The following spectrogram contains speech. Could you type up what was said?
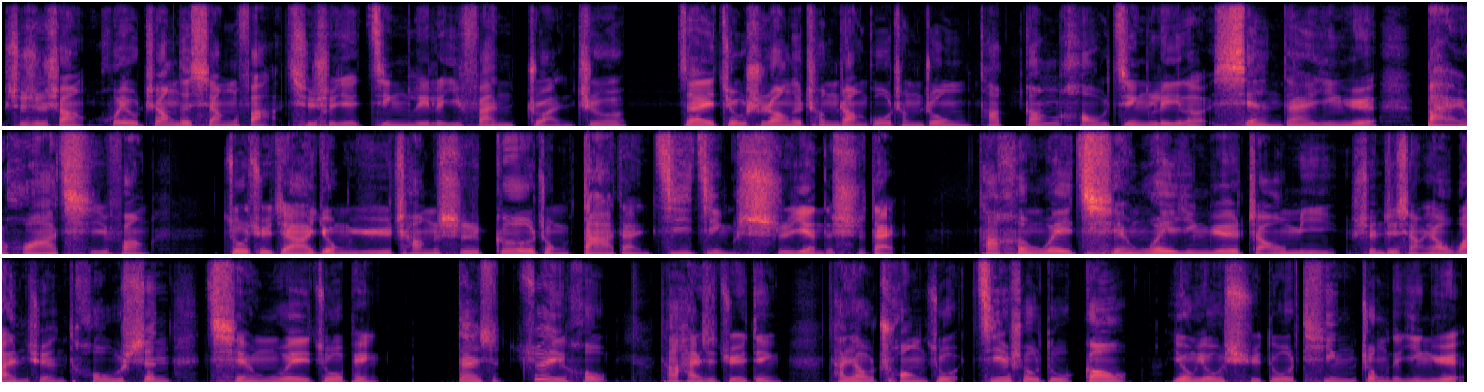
事实上，会有这样的想法，其实也经历了一番转折。在久石让的成长过程中，他刚好经历了现代音乐百花齐放、作曲家勇于尝试各种大胆激进实验的时代。他很为前卫音乐着迷，甚至想要完全投身前卫作品。但是最后，他还是决定，他要创作接受度高、拥有许多听众的音乐。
